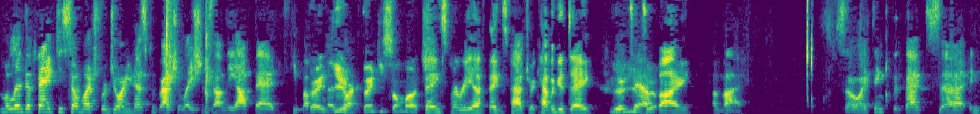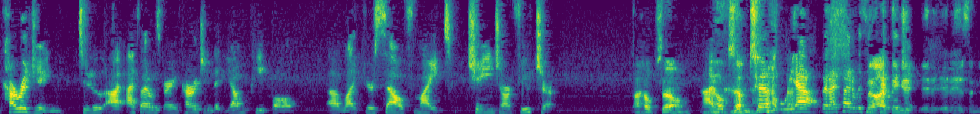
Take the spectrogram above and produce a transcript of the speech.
Melinda, thank you so much for joining us. Congratulations on the op-ed. Keep up Thank the good you. work. Thank you so much. Thanks, Maria. Thanks, Patrick. Have a good day. Yeah, You you too. too. Bye. Bye-bye. So I think that that's uh, encouraging to, I, I thought it was very encouraging that young people uh, like yourself might change our future. I hope so. I hope so too. yeah, but I thought it was No, I think it, it, it is, and,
